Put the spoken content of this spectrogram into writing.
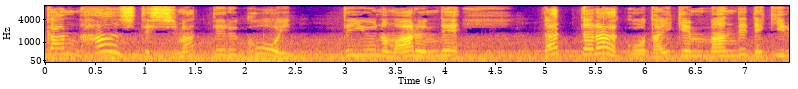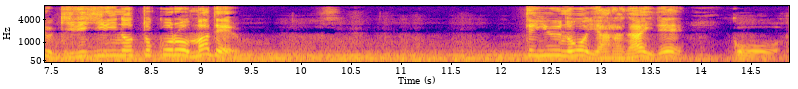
干反してしまってる行為っていうのもあるんで、だったら、こう、体験版でできるギリギリのところまで、っていうのをやらないで、こう、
